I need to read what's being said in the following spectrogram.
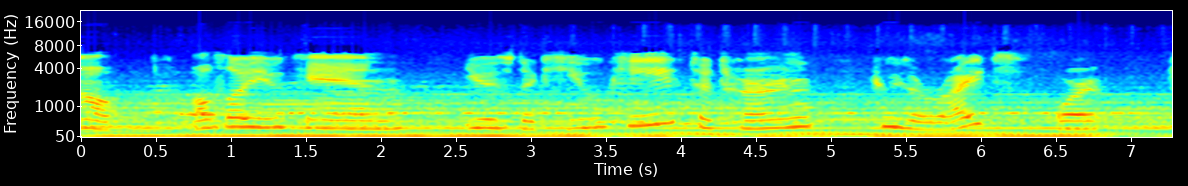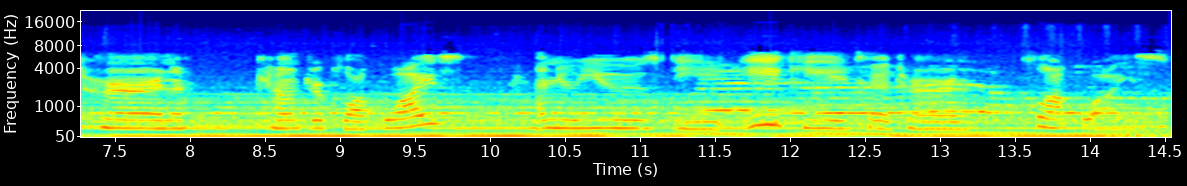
Oh, also you can use the Q key to turn to the right or turn counterclockwise and you use the E key to turn clockwise.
